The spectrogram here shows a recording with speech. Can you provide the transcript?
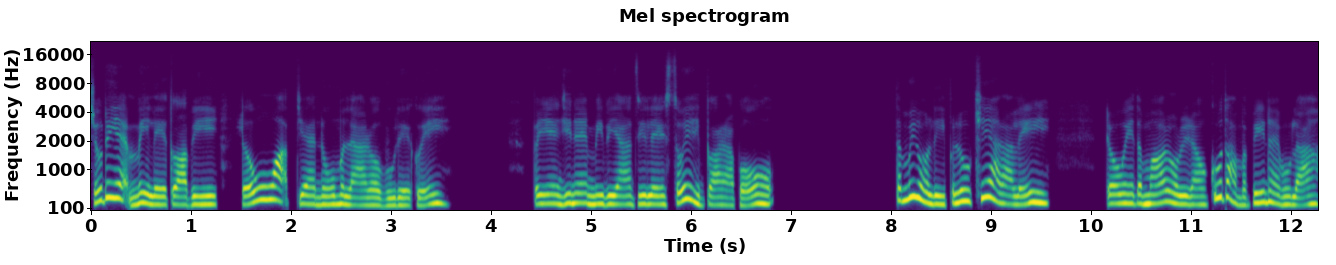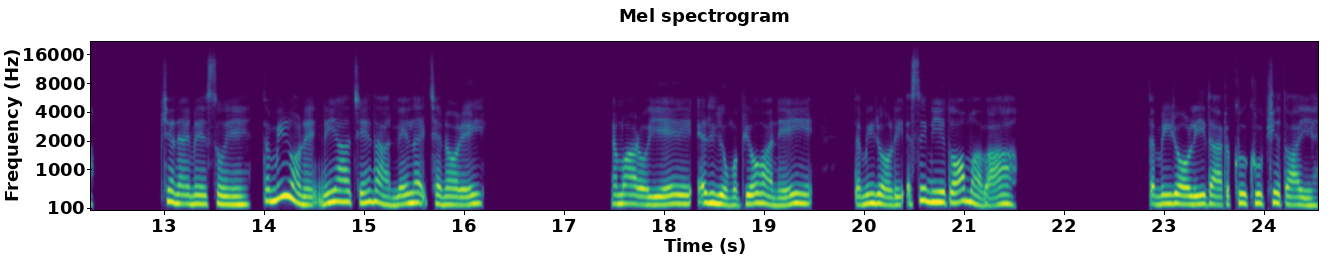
ရုတ်တရက်မေ့လဲသွားပြီးလုံးဝပြန်နိုးမလာတော့ဘူးတဲ့ကွယ်။ ဘယင်ကြီးနဲ့မိဖုရားကြီးလည်းစိုးရိမ်သွားတာပေါ့။သမီးတော်လေးဘလို့ဖြစ်ရတာလဲ။တော်ဝင်သမားတော်တွေတောင်ကိုယ်တာမပေးနိုင်ဘူးလား။ဖြစ်နိုင်မယ်ဆိုရင်သမီးတော်နဲ့နေရာချင်းသာလဲလိုက်ချင်တော့တယ်။နမတော်ရဲ့အဲ့ဒီလိုမပြောပါနဲ့။သမီးတော်လေးအစီပြေသွားမှာပါ။သမီးတော်လေးသာတစ်ခုခုဖြစ်သွားရင်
